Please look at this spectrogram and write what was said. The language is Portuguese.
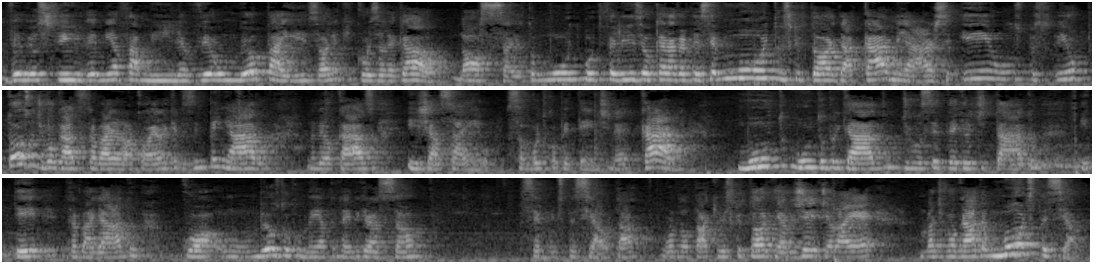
ver meus filhos, ver minha família, ver o meu país. Olha que coisa legal. Nossa, eu estou muito, muito feliz. Eu quero agradecer muito o escritório da Carmen Arce e, os, e o, todos os advogados que trabalham lá com ela, que eles empenharam no meu caso e já saiu. São muito competentes, né? Carmen, muito, muito obrigado de você ter acreditado e ter trabalhado com os meus documentos da imigração ser muito especial, tá? Vou anotar aqui o escritório dela. Gente, ela é uma advogada muito especial.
